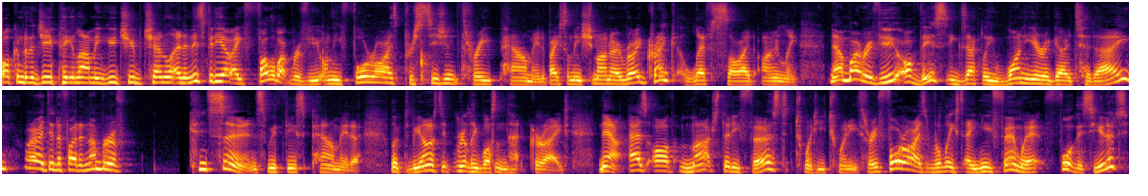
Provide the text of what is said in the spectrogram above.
Welcome to the GP Lama YouTube channel and in this video a follow-up review on the 4iiii Precision 3 power meter based on the Shimano Road Crank left side only. Now my review of this exactly one year ago today, I identified a number of concerns with this power meter. Look, to be honest, it really wasn't that great. Now, as of March 31st, 2023, 4iiii released a new firmware for this unit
